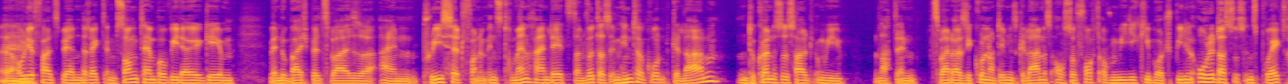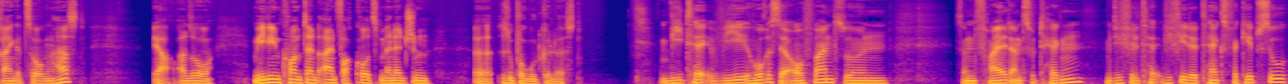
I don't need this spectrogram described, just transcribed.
äh, mhm. Audiofiles werden direkt im Songtempo wiedergegeben. Wenn du beispielsweise ein Preset von einem Instrument reinlädst, dann wird das im Hintergrund geladen und du könntest es halt irgendwie nach den zwei, drei Sekunden, nachdem es geladen ist, auch sofort auf dem MIDI-Keyboard spielen, ohne dass du es ins Projekt reingezogen hast. Ja, also Medien-Content einfach kurz managen, äh, super gut gelöst. Wie, wie hoch ist der Aufwand, so ein, so ein File dann zu taggen? Mit wie, viel, wie viele Tags vergibst du?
